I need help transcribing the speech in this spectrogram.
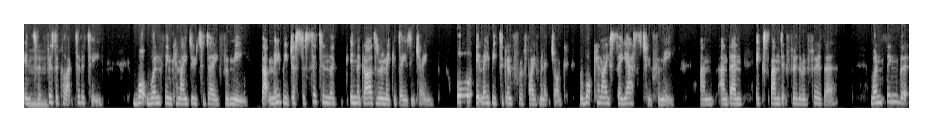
Into Mm. physical activity. What one thing can i do today for me that may be just to sit in the in the garden and make a daisy chain? Or it may be to go for a five minute jog. But what can i say yes to for me? And and then expand it further and further. One thing that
